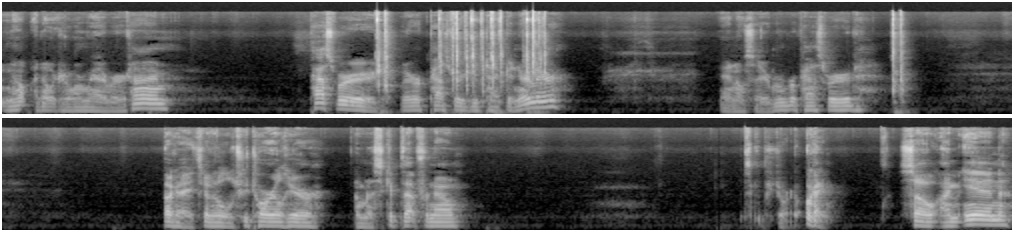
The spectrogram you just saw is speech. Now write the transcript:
no, I don't want to warm me out of every time. Password, whatever password you typed in earlier. And I'll say remember password. Okay, it's got a little tutorial here. I'm going to skip that for now. Skip tutorial. Okay, so I'm in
